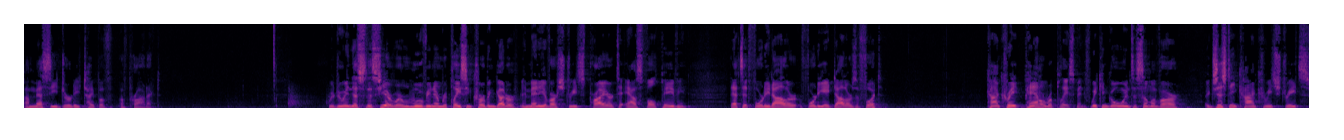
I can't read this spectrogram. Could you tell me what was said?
a messy, dirty type of, of product. We're doing this this year. We're removing and replacing curb and gutter in many of our streets prior to asphalt paving. That's at $40, $48 a foot. Concrete panel replacement. If we can go into some of our existing concrete streets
